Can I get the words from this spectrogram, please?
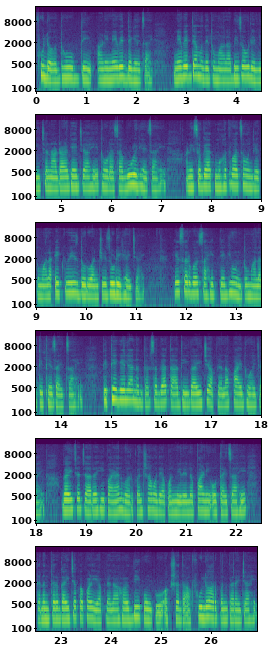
फुलं धूप दीप आणि नैवेद्य घ्यायचा आहे. नैवेद्यामध्ये तुम्हाला भिजवलेली चना डाळ घ्यायची आहे थोडासा गूळ घ्यायचा आहे आणि सगळ्यात महत्त्वाचं म्हणजे तुम्हाला एकवीस दुर्वांची जुडी घ्यायची आहे. हे सर्व साहित्य घेऊन तुम्हाला तिथे जायचं आहे. तिथे गेल्यानंतर सगळ्यात आधी गाईचे आपल्याला पाय धुवायचे आहेत. गाईच्या चारही पायांवर कलशामध्ये आपण नेलेलं पाणी ओतायचं आहे. त्यानंतर गाईच्या कपाळी आपल्याला हळदी कुंकू अक्षदा फुलं अर्पण करायचे आहेत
